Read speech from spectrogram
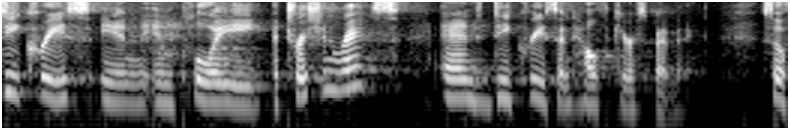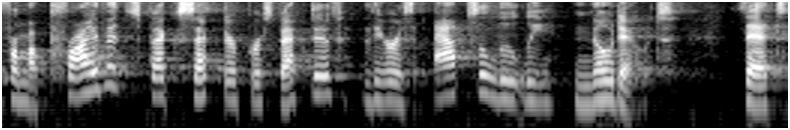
decrease in employee attrition rates and decrease in healthcare spending. So, from a private sector perspective, there is absolutely no doubt that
